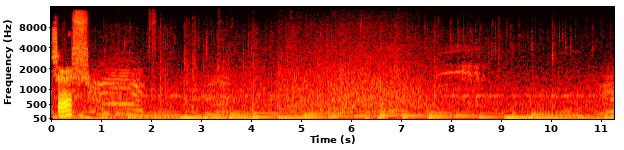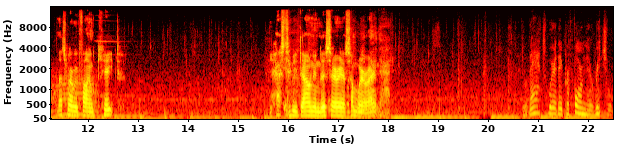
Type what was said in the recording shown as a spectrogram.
Sheriff. That's where we found Kate. He has to be down in this area What do you somewhere, right? that? That's where they perform their ritual.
